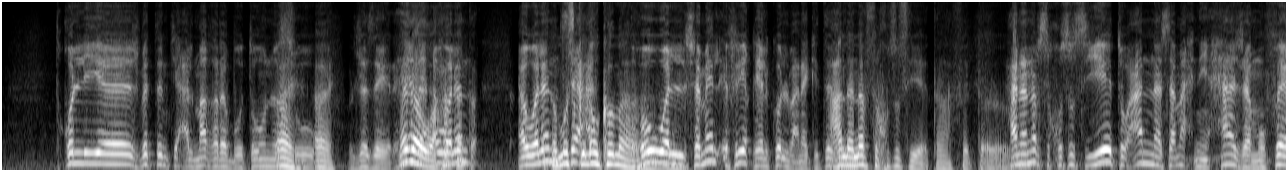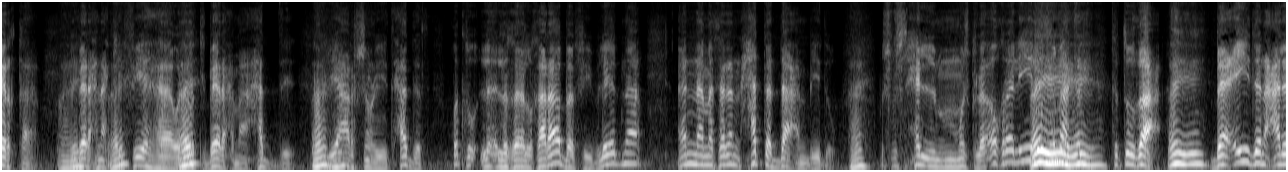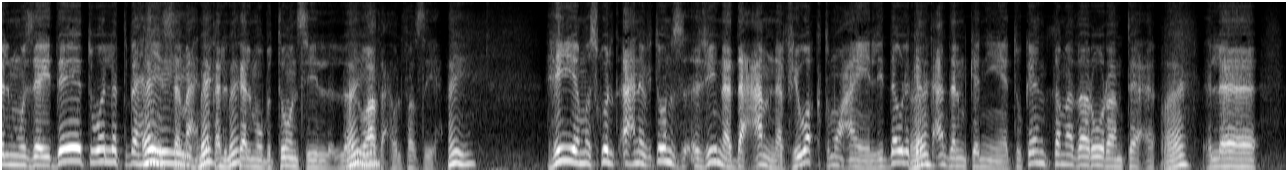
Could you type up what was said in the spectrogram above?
تقول لي جبت أنت على المغرب وتونس أي والجزائر. هذا هو اولا اولا مشكل هو الشمال إفريقيا الكل معناها كي عندنا نفس الخصوصيات عندنا نفس الخصوصيات وعندنا سامحني حاجة مفارقة. البارح نحكي فيها ولا البارح مع حد يعرف شنو يتحدث. قلت له الغرابة في بلادنا أن مثلا حتى الدعم بيدو مش باش نحل مشكلة أخرى اللي لازم تتوضع. بعيدا على المزايدات ولا تبهنيس سامحني خلينا نتكلموا بالتونسي الواضح والفصيح. هي مشكلة إحنا في تونس جينا دعمنا في وقت معين للدولة كانت عندها الإمكانيات وكانت ثم ضرورة نتاع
